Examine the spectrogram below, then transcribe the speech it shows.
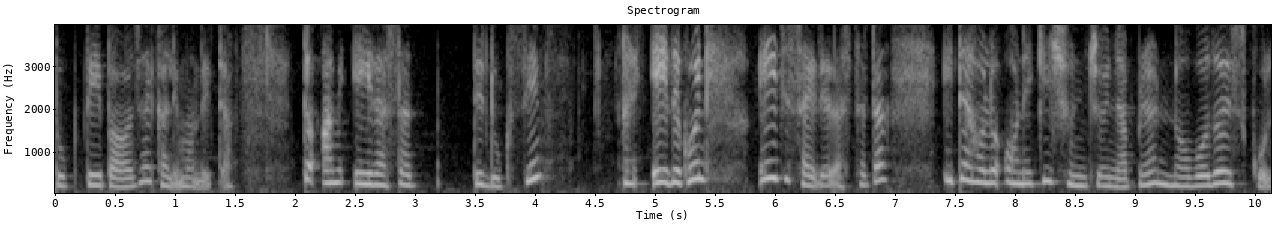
ঢুকতেই পাওয়া যায় কালী মন্দিরটা। তো আমি এই রাস্তাতে ঢুকছি। আর এই দেখুন, এই যে সাইডের রাস্তাটা, এটা হলো অনেকেই শুনছই না, আপনারা নবোদয় স্কুল,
